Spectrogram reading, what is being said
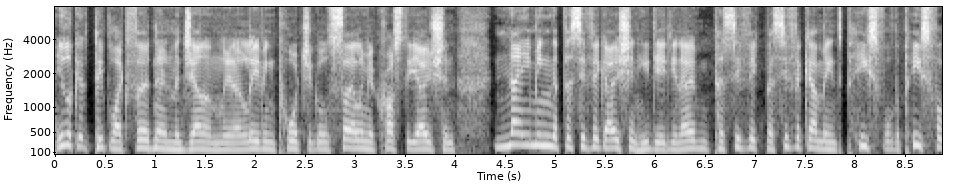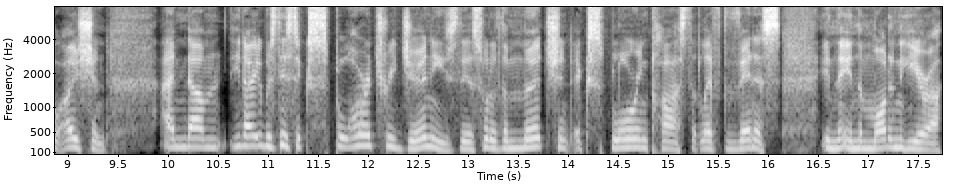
You look at people like Ferdinand Magellan, you know, leaving Portugal, sailing across the ocean, naming the Pacific Ocean he did, you know, Pacific, Pacifica means peaceful, the peaceful ocean. And, um, you know, it was this exploratory journeys, the sort of the merchant exploring class that left Venice in the, in the modern era,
